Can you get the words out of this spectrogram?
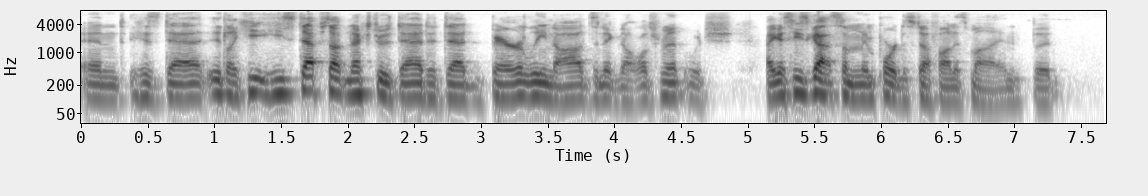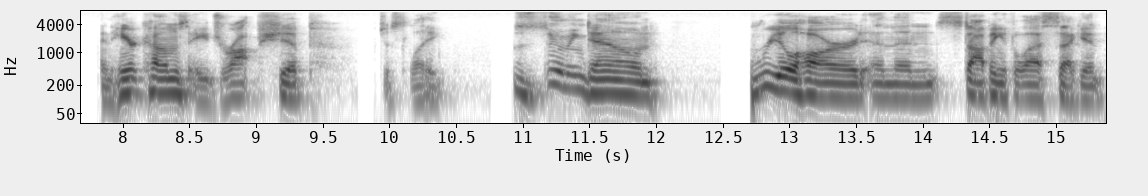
And his dad, it, like he he steps up next to his dad. His dad barely nods in acknowledgement, which I guess he's got some important stuff on his mind. But and here comes a drop ship, just like zooming down real hard and then stopping at the last second.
